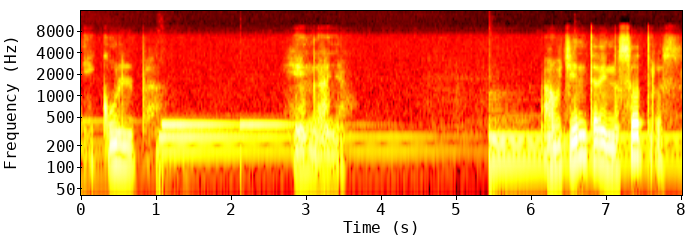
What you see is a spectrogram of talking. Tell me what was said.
y culpa y engaño. Ahuyenta de nosotros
